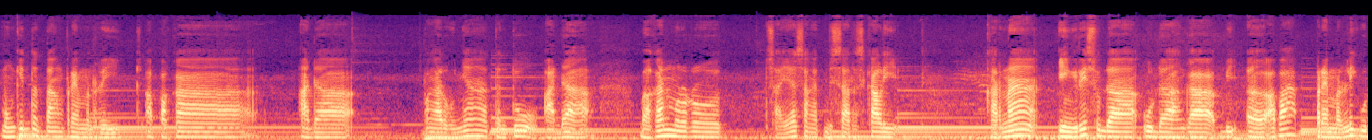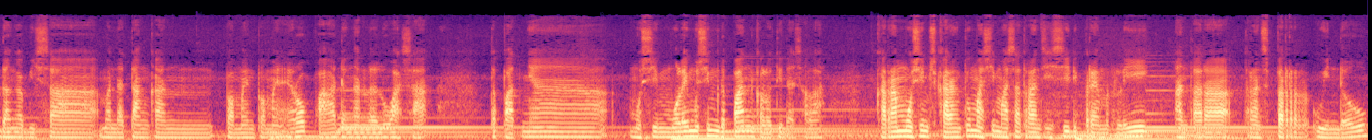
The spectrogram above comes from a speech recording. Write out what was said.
mungkin tentang Premier League apakah ada pengaruhnya? Tentu ada. Bahkan menurut saya sangat besar sekali. Karena Inggris sudah udah nggak uh, apa Premier League udah nggak bisa mendatangkan pemain-pemain Eropa dengan leluasa. Tepatnya musim mulai musim depan kalau tidak salah. Karena musim sekarang tuh masih masa transisi di Premier League antara transfer window.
